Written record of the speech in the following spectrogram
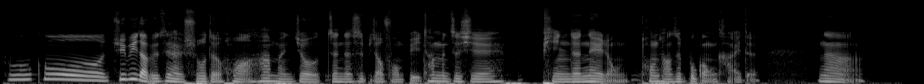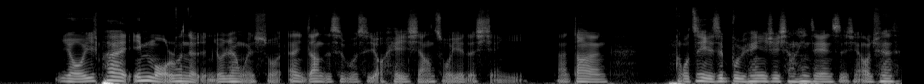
不过，GBWC 来说的话，他们就真的是比较封闭，他们这些评的内容通常是不公开的。那有一派阴谋论的人就认为说，哎，你这样子是不是有黑箱作业的嫌疑？那当然，我自己是不愿意去相信这件事情。我觉得，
